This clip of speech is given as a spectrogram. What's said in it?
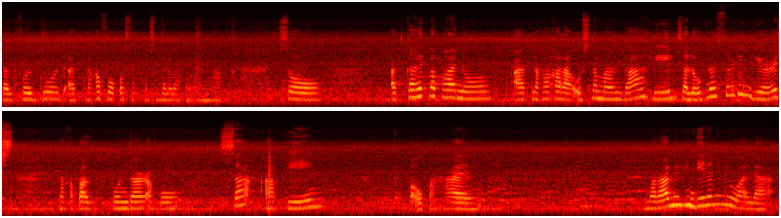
nag for good at nakafocus ako sa dalawa kong anak. So, at kahit pa paano, at nakakaraos naman dahil sa loob ng 13 years, nakapagpundar ako sa aking paupahan. Maraming hindi naniniwala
